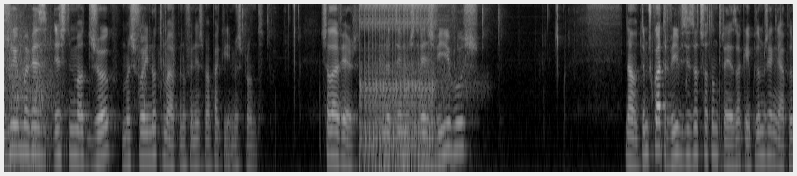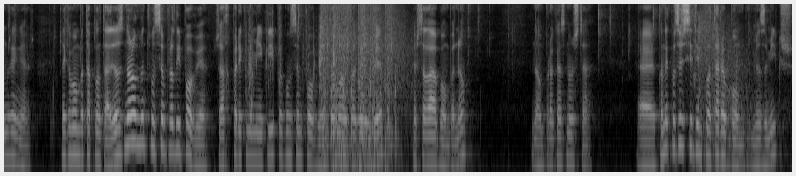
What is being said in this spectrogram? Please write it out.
joguei uma vez este modo de jogo, mas foi noutro mapa, não foi neste mapa aqui, mas pronto. Deixa lá ver. Ainda temos 3 vivos. Não, temos 4 vivos e os outros só estão 3. Ok, podemos ganhar, podemos ganhar. Onde é que a bomba está plantada? Eles normalmente vão sempre ali para o B. Já reparei que na minha equipa vão sempre para o B. Então vamos lá ver o B. Estar lá a bomba, não? Não, por acaso não está. Ah, quando é que vocês decidem plantar a bomba, meus amigos?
